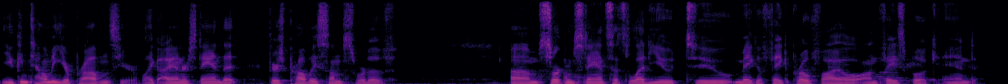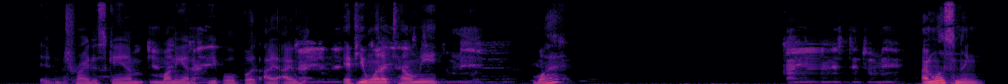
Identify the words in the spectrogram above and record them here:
You can tell me your problems here. Like I understand that there's probably some sort of um, circumstance that's led you to make a fake profile on Facebook and and try to scam money out of people. But I, I if you want to tell me what Can you listen to me? I'm listening,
